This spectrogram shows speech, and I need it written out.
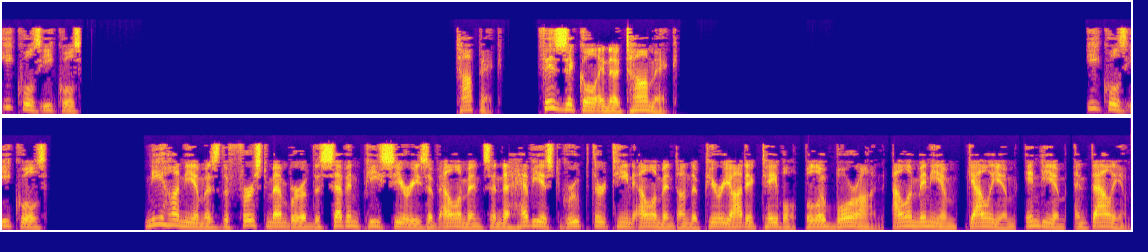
Equals equals. Physical and atomic. Nihonium is the first member of the 7p series of elements and the heaviest group 13 element on the periodic table, below boron, aluminium, gallium, indium, and thallium.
